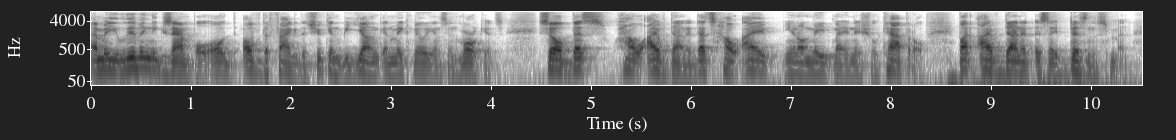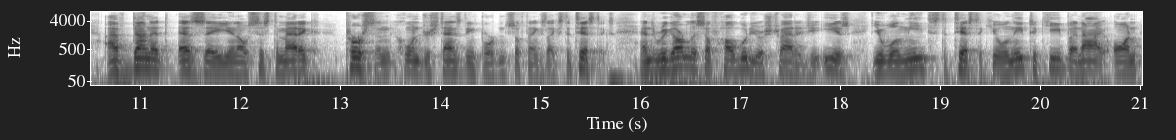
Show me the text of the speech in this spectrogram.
I'm a living example of, of the fact that you can be young and make millions in markets. So that's how I've done it. That's how I, you know, made my initial capital. But I've done it as a businessman. I've done it as a, you know, systematic person who understands the importance of things like statistics. And regardless of how good your strategy is, you will need statistics. You will need to keep an eye on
